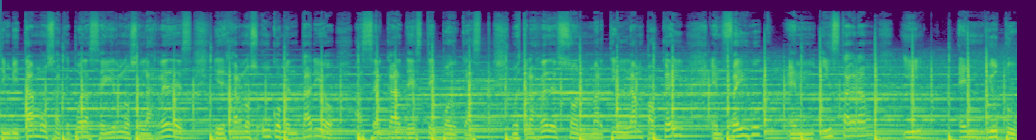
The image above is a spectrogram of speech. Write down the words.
Te invitamos a que puedas seguirnos en las redes y dejarnos un comentario acerca de este podcast. Nuestras redes son Martín Lampa OK en Facebook, en Instagram y en YouTube.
